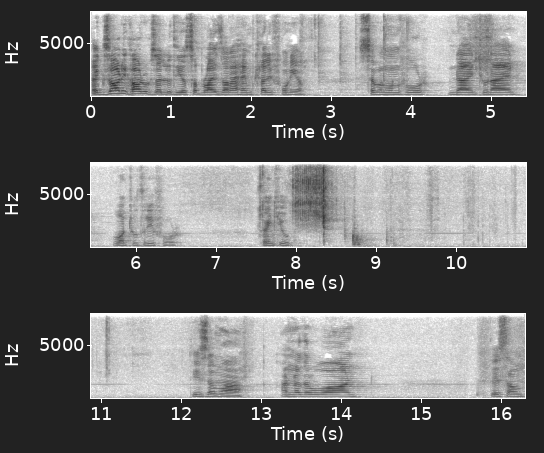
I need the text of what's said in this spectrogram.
Exotic hardwood Luthier Supplies, Anaheim, California. 714-929-1234. Thank you. This is um, uh, another one. There's some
